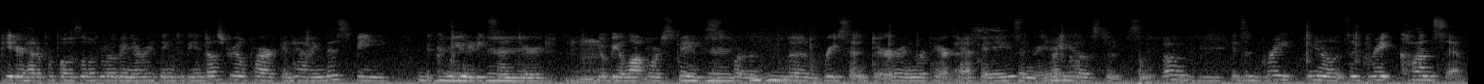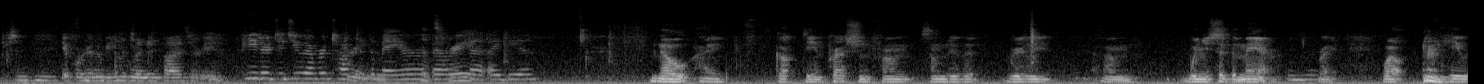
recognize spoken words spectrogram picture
Peter had a proposal of moving everything to the industrial park and having this be the community centered. Mhm. There'll be a lot more space Mhm. for the recenter and repair cafes and Great it's right idea. close to Smith Voc. Mhm. It's a great, you know, it's a great concept if we're gonna be from an advisory. Peter, did you ever talk to the mayor That's about great. that idea? No, I got the impression from somebody that really, um, when you said the mayor, Mhm. right, well, he,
